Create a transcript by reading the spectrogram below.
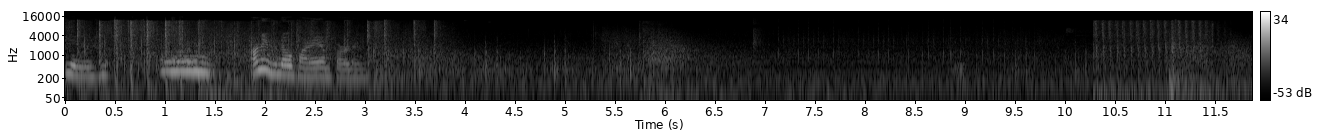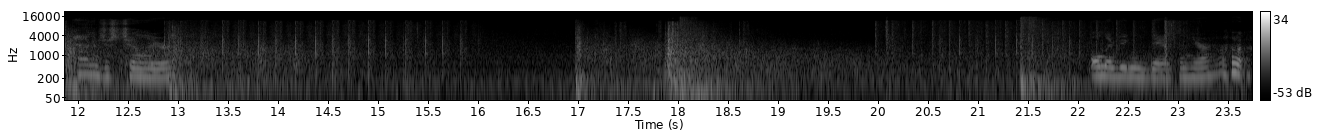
I don't even know if I am farting. Just chill here. Only if you can dance in here.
